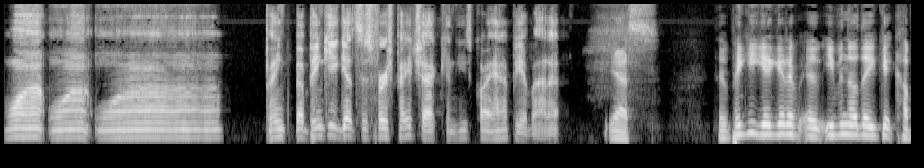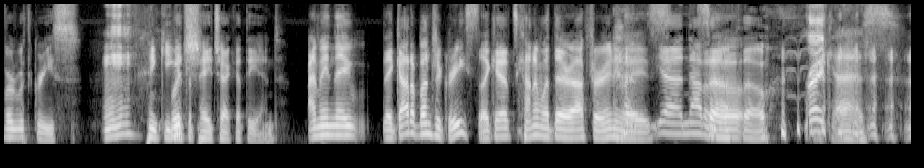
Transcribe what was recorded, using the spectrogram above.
wah, wah, wah. Pink, but Pinky gets his first paycheck and he's quite happy about it. Yes. So Pinky get, get a, even though they get covered with grease, hmm Pinky Which- gets a paycheck at the end. I mean, they they got a bunch of grease. Like that's kind of what they're after, anyways. yeah, not So, enough though. Right. Yes.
